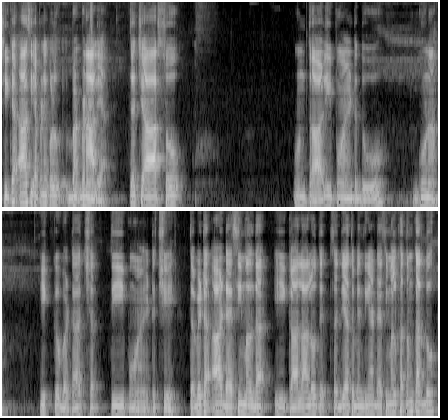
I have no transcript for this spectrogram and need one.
ਠੀਕ ਹੈ ਆ ਅਸੀਂ ਆਪਣੇ ਕੋਲ ਬ- ਬਣਾ ਲਿਆ। ਤੇ 439.2 ਗੁਣਾ 1 ਬਟਾ 36.6 ਤਾਂ ਬੇਟਾ ਆ ਡੈਸੀਮਲ ਦਾ ਏਕਾ ਲਾ ਲਓ ਤੇ ਸੱਜਿਆ ਹੱਥ ਬਿੰਦੀਆਂ ਡੈਸੀਮਲ ਖਤਮ ਕਰ ਦੋ।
